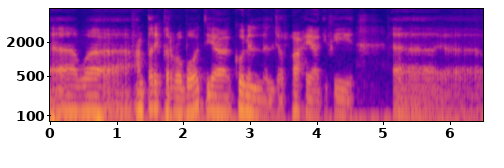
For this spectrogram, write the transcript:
آه، وعن طريق الروبوت يكون ال- الجراح يعني في آه،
